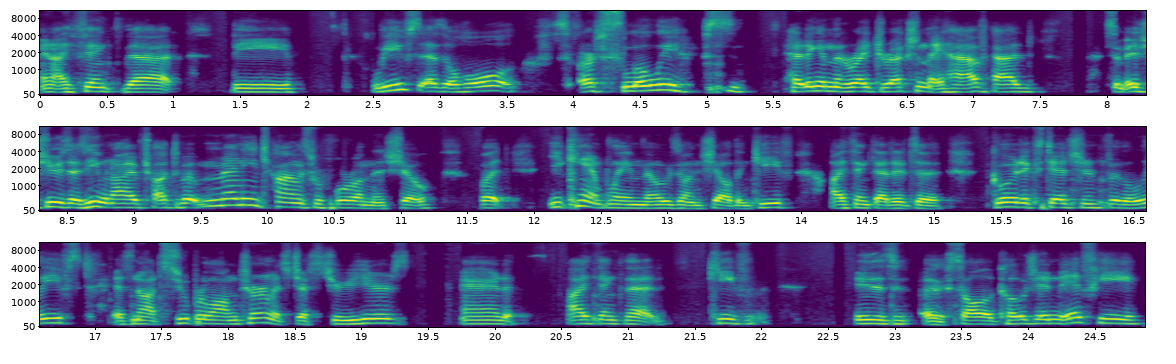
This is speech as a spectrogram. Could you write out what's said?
And I think that the Leafs as a whole are slowly heading in the right direction. They have had some issues, as you and I have talked about many times before on this show. But you can't blame those on Sheldon Keefe. I think that it's a good extension for the Leafs. It's not super long term; it's just two years, and I think that Keefe is a solid coach. And if he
